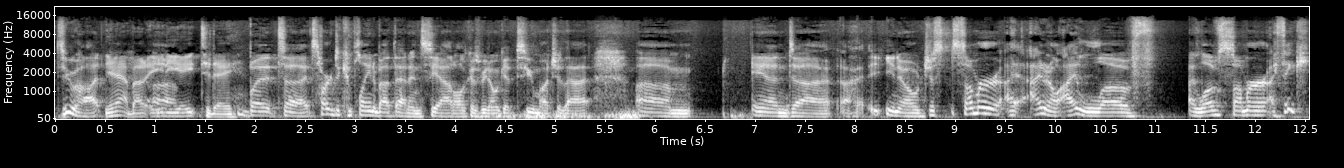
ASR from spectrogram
too hot. Yeah, about 88 uh, today. But uh, it's hard to complain about that in Seattle because we don't get too much of that. Um, and uh, uh, you know, just summer. I, I don't know. I love I love summer. I think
